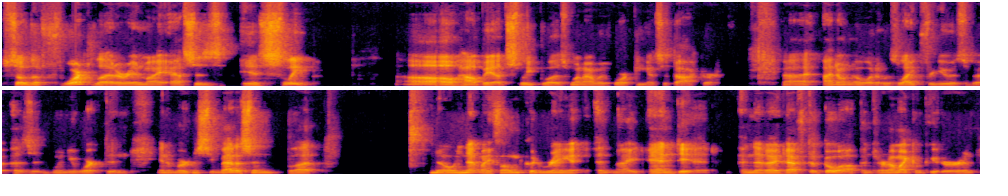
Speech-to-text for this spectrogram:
so the fourth letter in my S is, sleep. Oh, how bad sleep was when I was working as a doctor. Uh, I don't know what it was like for you as, as when you worked in, in emergency medicine, but knowing that my phone could ring at, at night and did, and that I'd have to go up and turn on my computer and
